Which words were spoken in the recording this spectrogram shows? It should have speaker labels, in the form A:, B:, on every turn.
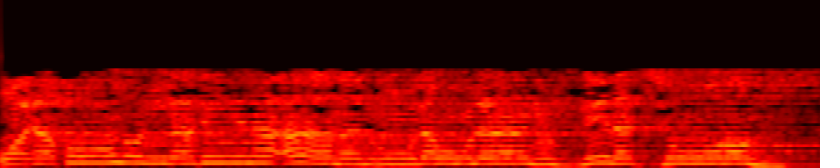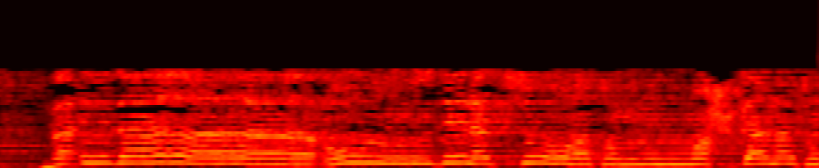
A: ويقول الذين آمنوا لولا نزلت سورة فإذا أنزلت سورة محكمة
